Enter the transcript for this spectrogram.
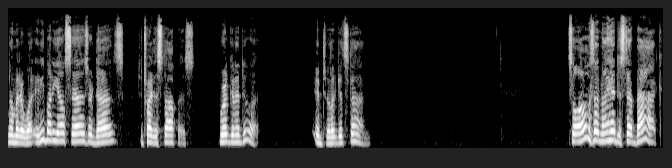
no matter what anybody else says or does to try to stop us, we're going to do it until it gets done. So all of a sudden, I had to step back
